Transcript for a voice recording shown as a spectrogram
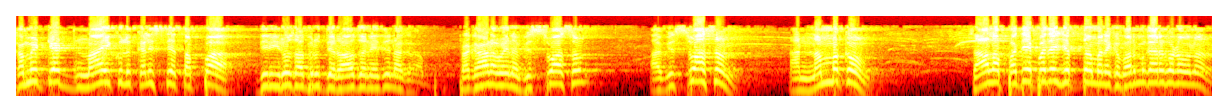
కమిటెడ్ నాయకులు కలిస్తే తప్ప దీని ఈరోజు అభివృద్ధి రాదు అనేది నాకు ప్రగాఢమైన విశ్వాసం. ఆ విశ్వాసం ఆ నమ్మకం చాలా పదే పదే చెప్తాం మనకి వర్మ గారు కూడా ఉన్నారు.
